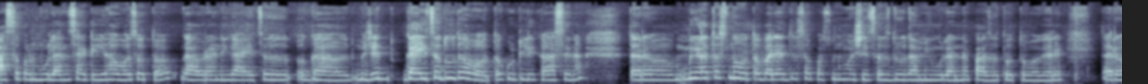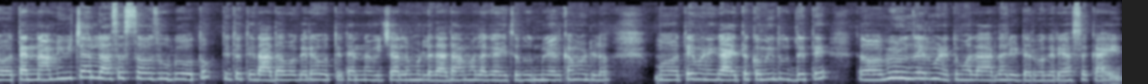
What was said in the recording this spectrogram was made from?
असं पण मुलांसाठी हवंच होतं. गावरानी गाईचं गा म्हणजे गाईचं दूध हवं होतं कुठली का असे ना. तर मिळतच नव्हतं. बऱ्याच दिवसापासून म्हशीचंच दूध आम्ही मुलांना पाजत होतो वगैरे. तर त्यांना आम्ही विचारलं असं सहज उभे होतो. तिथं ते दादा वगैरे होते त्यांना विचारलं म्हटलं दादा आम्हाला गाईचं दूध मिळेल का? म्हटलं. मग ते म्हणे गाय तर कमी दूध देते. तर मिळून जाईल म्हणे तुम्हाला अर्धा लिटर वगैरे असं काय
